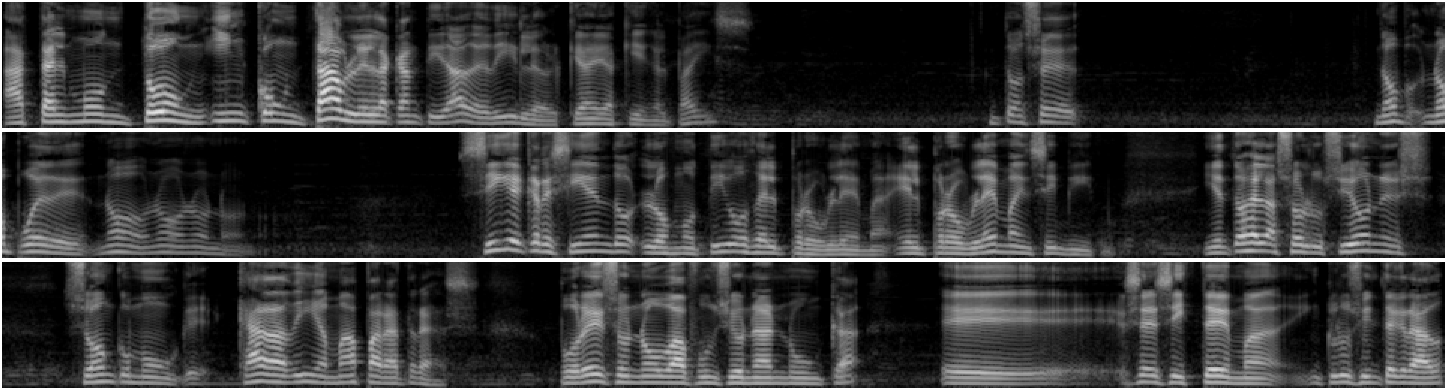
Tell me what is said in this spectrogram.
hasta el montón, incontable la cantidad de dealers que hay aquí en el país. Entonces, no, no puede, no, no, no, no. Sigue creciendo los motivos del problema, el problema en sí mismo. Y entonces las soluciones son como que cada día más para atrás. Por eso no va a funcionar nunca eh, ese sistema, incluso integrado.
